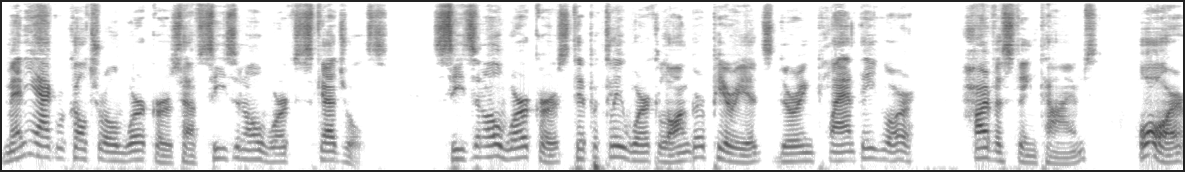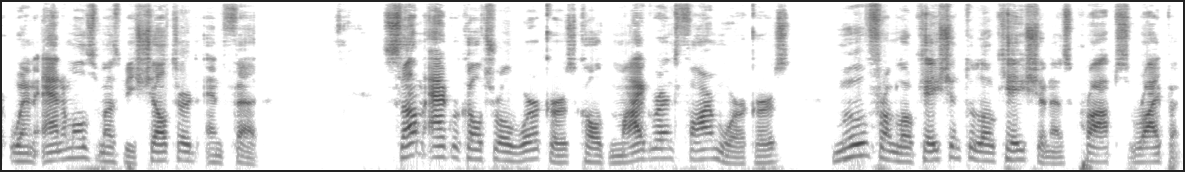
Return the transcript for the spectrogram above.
Many agricultural workers have seasonal work schedules. Seasonal workers typically work longer periods during planting or harvesting times, or when animals must be sheltered and fed. Some agricultural workers, called migrant farm workers, move from location to location as crops ripen.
